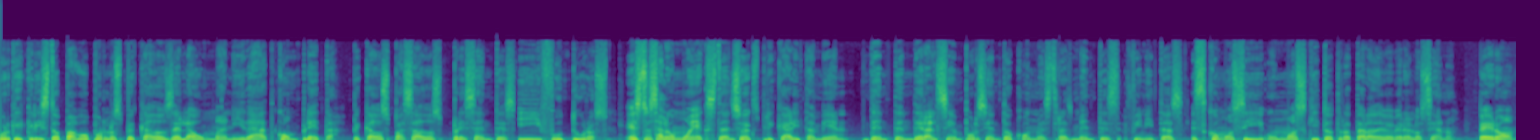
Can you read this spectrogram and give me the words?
Porque Cristo pagó por los pecados de la humanidad completa, pecados pasados, presentes y futuros. Esto es algo muy extenso de explicar y también de entender al 100% con nuestras mentes finitas. Es como si un mosquito tratara de beber el océano. Pero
